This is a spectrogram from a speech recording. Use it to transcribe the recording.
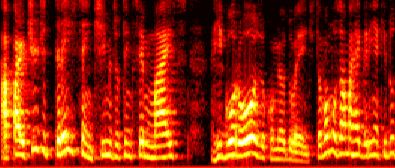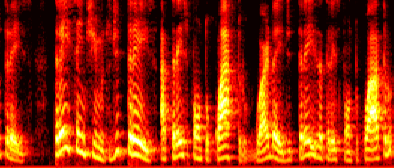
A partir de 3 centímetros eu tenho que ser mais rigoroso com o meu doente. Então vamos usar uma regrinha aqui do 3. 3 centímetros, de 3 a 3,4, guarda aí, de 3 a 3,4,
